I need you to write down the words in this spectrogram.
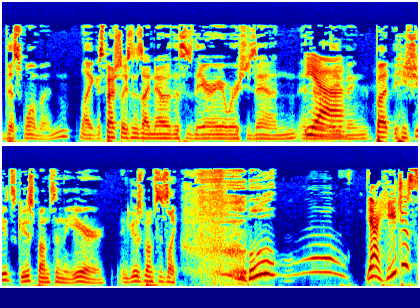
this woman. Like especially since I know this is the area where she's in and Yeah. they're leaving. But he shoots Goosebumps in the ear, and Goosebumps is like, Yeah, he just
